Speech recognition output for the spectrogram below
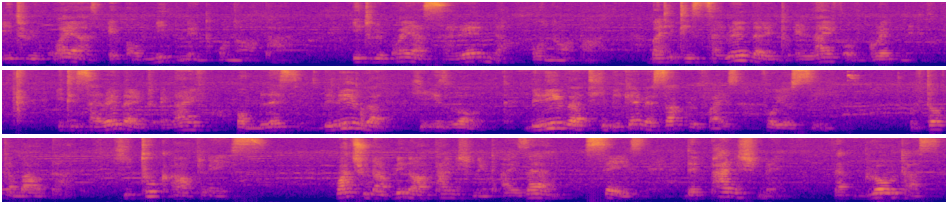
it requires a commitment on our part. It requires surrender on our part. But it is surrendering to a life of greatness. It is surrendering to a life of blessings. Believe that He is Lord. Believe that He became a sacrifice for your sins. We've talked about that. He took our place. What should have been our punishment? Isaiah says, the punishment that brought us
